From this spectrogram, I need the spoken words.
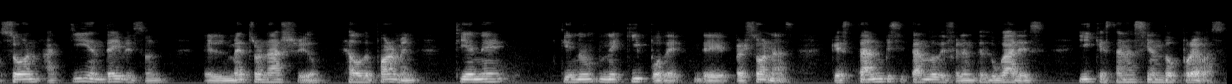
son aquí en Davidson, el Metro Nashville Health Department tiene, tiene un equipo de, de personas que están visitando diferentes lugares y que están haciendo pruebas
